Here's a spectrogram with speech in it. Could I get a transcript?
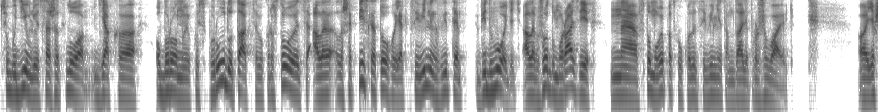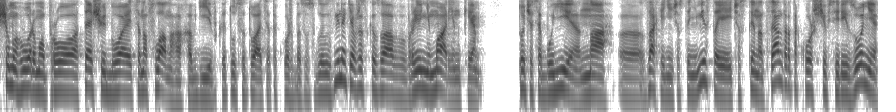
цю будівлю, це житло як оборонну якусь споруду, так це використовується, але лише після того, як цивільних звідти відводять, але в жодному разі не в тому випадку, коли цивільні там далі проживають. Якщо ми говоримо про те, що відбувається на флангах Авдіївки, тут ситуація також без особливих змін, як я вже сказав. В районі Мар'їнки точаться бої на е, західній частині міста. І частина центра також ще в сірій зоні.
